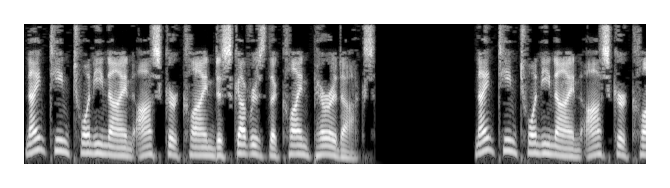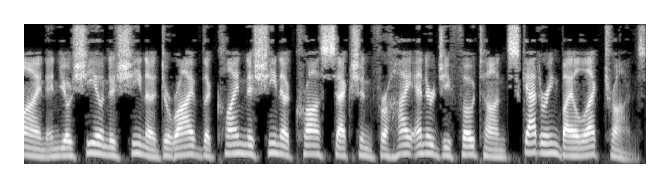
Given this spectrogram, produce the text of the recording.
1929 – Oscar Klein discovers the Klein paradox. 1929 – Oscar Klein and Yoshio Nishina derive the Klein–Nishina cross-section for high-energy photon scattering by electrons.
